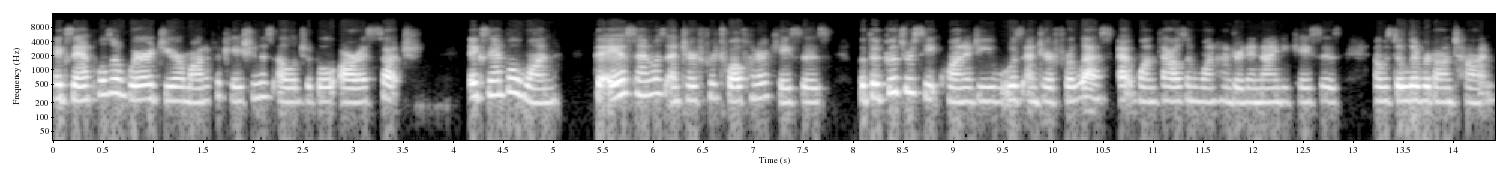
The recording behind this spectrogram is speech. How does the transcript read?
Examples of where a GR modification is eligible are as such. Example 1 the ASN was entered for 1,200 cases, but the goods receipt quantity was entered for less at 1,190 cases and was delivered on time.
